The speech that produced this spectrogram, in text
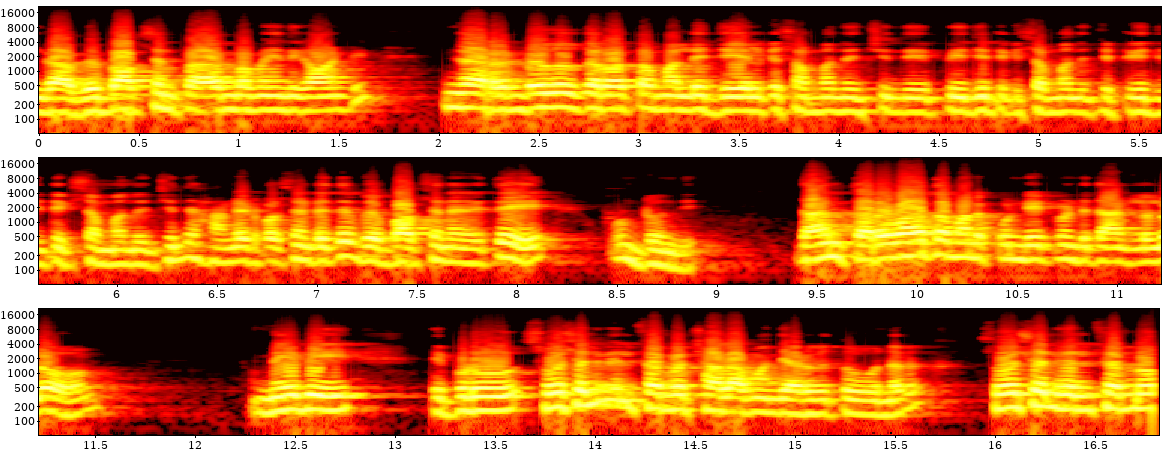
ఇంకా వెబ్ ఆప్షన్ ప్రారంభమైంది కాబట్టి ఇంకా రెండు రోజుల తర్వాత మళ్ళీ జేఎల్కి సంబంధించింది పీజీటీకి సంబంధించి టీజీటీకి సంబంధించింది హండ్రెడ్ పర్సెంట్ అయితే వెబ్ ఆప్షన్ అయితే ఉంటుంది. దాని తర్వాత మనకు ఉండేటువంటి దాంట్లో మేబీ ఇప్పుడు సోషల్ వెల్ఫేర్లో చాలామంది అడుగుతూ ఉన్నారు. సోషల్ వెల్ఫేర్లో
